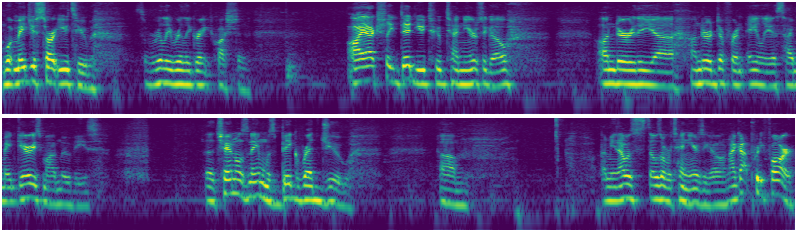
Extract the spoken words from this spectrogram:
What made you start YouTube? It's a really, really great question. I actually did YouTube 10 years ago under the uh, under a different alias. I made Garry's Mod movies. The channel's name was Big Red Jew. Um, I mean, that was that was over 10 years ago, and I got pretty far.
